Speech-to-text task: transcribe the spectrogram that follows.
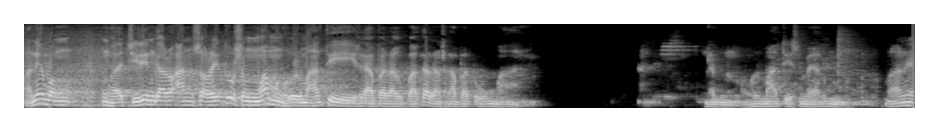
Ini wong muhajirin kalau ansor itu semua menghormati sahabat Abu Bakar dan sahabat Umar. Menghormati semua. Mana?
